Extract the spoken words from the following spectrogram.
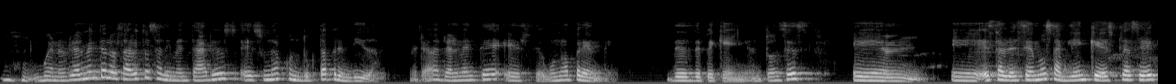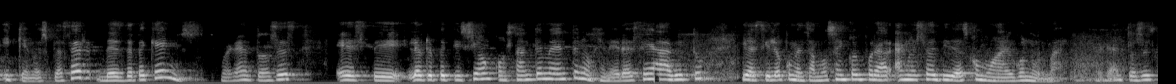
Bueno, realmente los hábitos alimentarios es una conducta aprendida, ¿verdad? Realmente este, uno aprende desde pequeño. Entonces, em, eh, establecemos también qué es placer y qué no es placer desde pequeños, ¿verdad? Entonces, este, la repetición constantemente nos genera ese hábito y así lo comenzamos a incorporar a nuestras vidas como algo normal. ¿verdad? Entonces,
